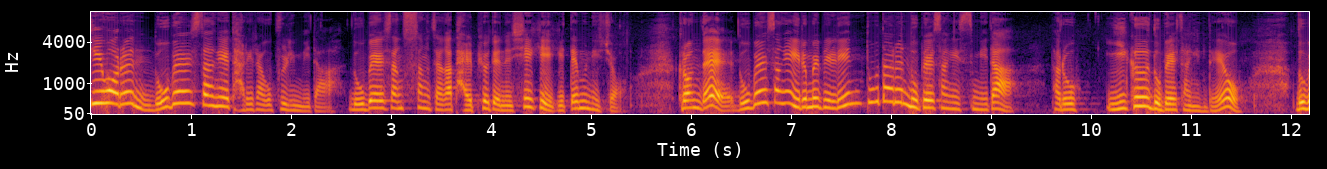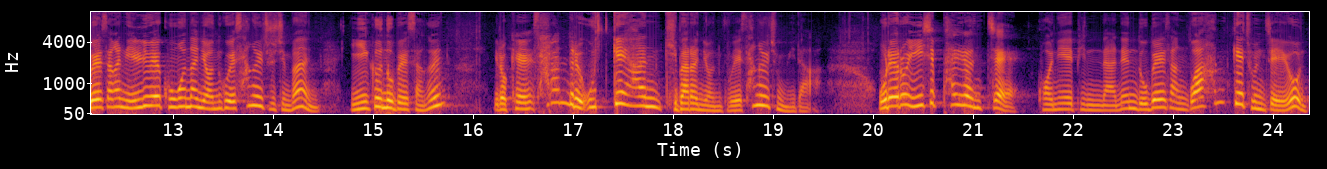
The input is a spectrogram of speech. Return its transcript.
10월은 노벨상의 달이라고 불립니다. 노벨상 수상자가 발표되는 시기이기 때문이죠. 그런데 노벨상의 이름을 빌린 또 다른 노벨상이 있습니다. 바로 이그 노벨상인데요. 노벨상은 인류에 공헌한 연구에 상을 주지만 이그 노벨상은 이렇게 사람들을 웃게 한 기발한 연구에 상을 줍니다. 올해로 28년째 권위에 빛나는 노벨상과 함께 존재해온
